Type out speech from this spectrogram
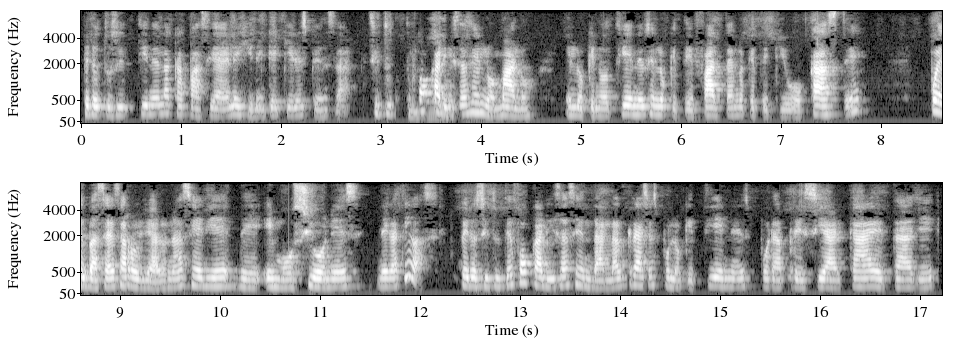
pero tú sí tienes la capacidad de elegir en qué quieres pensar. Si tú te focalizas en lo malo, en lo que no tienes, en lo que te falta, en lo que te equivocaste, pues vas a desarrollar una serie de emociones negativas. Pero si tú te focalizas en dar las gracias por lo que tienes, por apreciar cada detalle,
